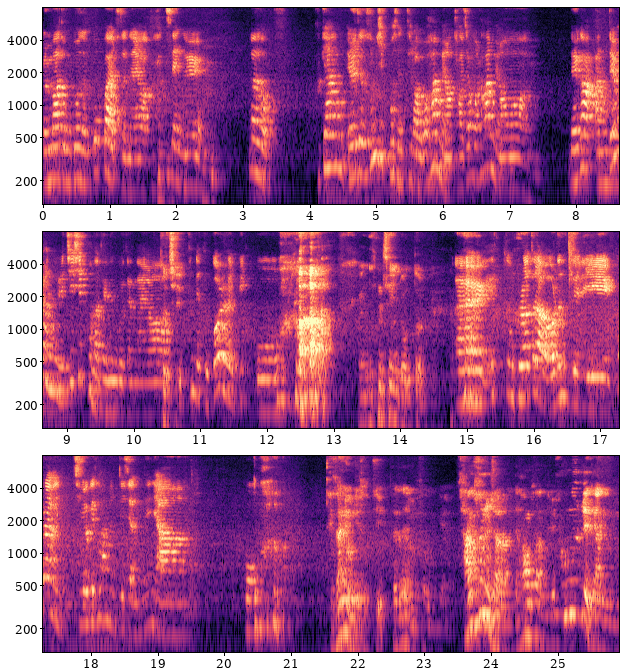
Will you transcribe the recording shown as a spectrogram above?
얼마 정도는 뽑아야 되잖아요. 그 음. 학생을. 음. 그래서 그게 한 예를 들어서 30%라고 하면 가정을 하면 내가 안 될 확률이 70%나 되는 거잖아요. 그렇지. 근데 그거를 믿고 인생이 로또. 에이, 좀 그러더라고 어른들이 그러면 지역에서 하면 되지 않느냐. 뭐 대단히 어리석지. 대단히 어리석은 게 산수는 잘하는데 한국 사람들이 확률에 대한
